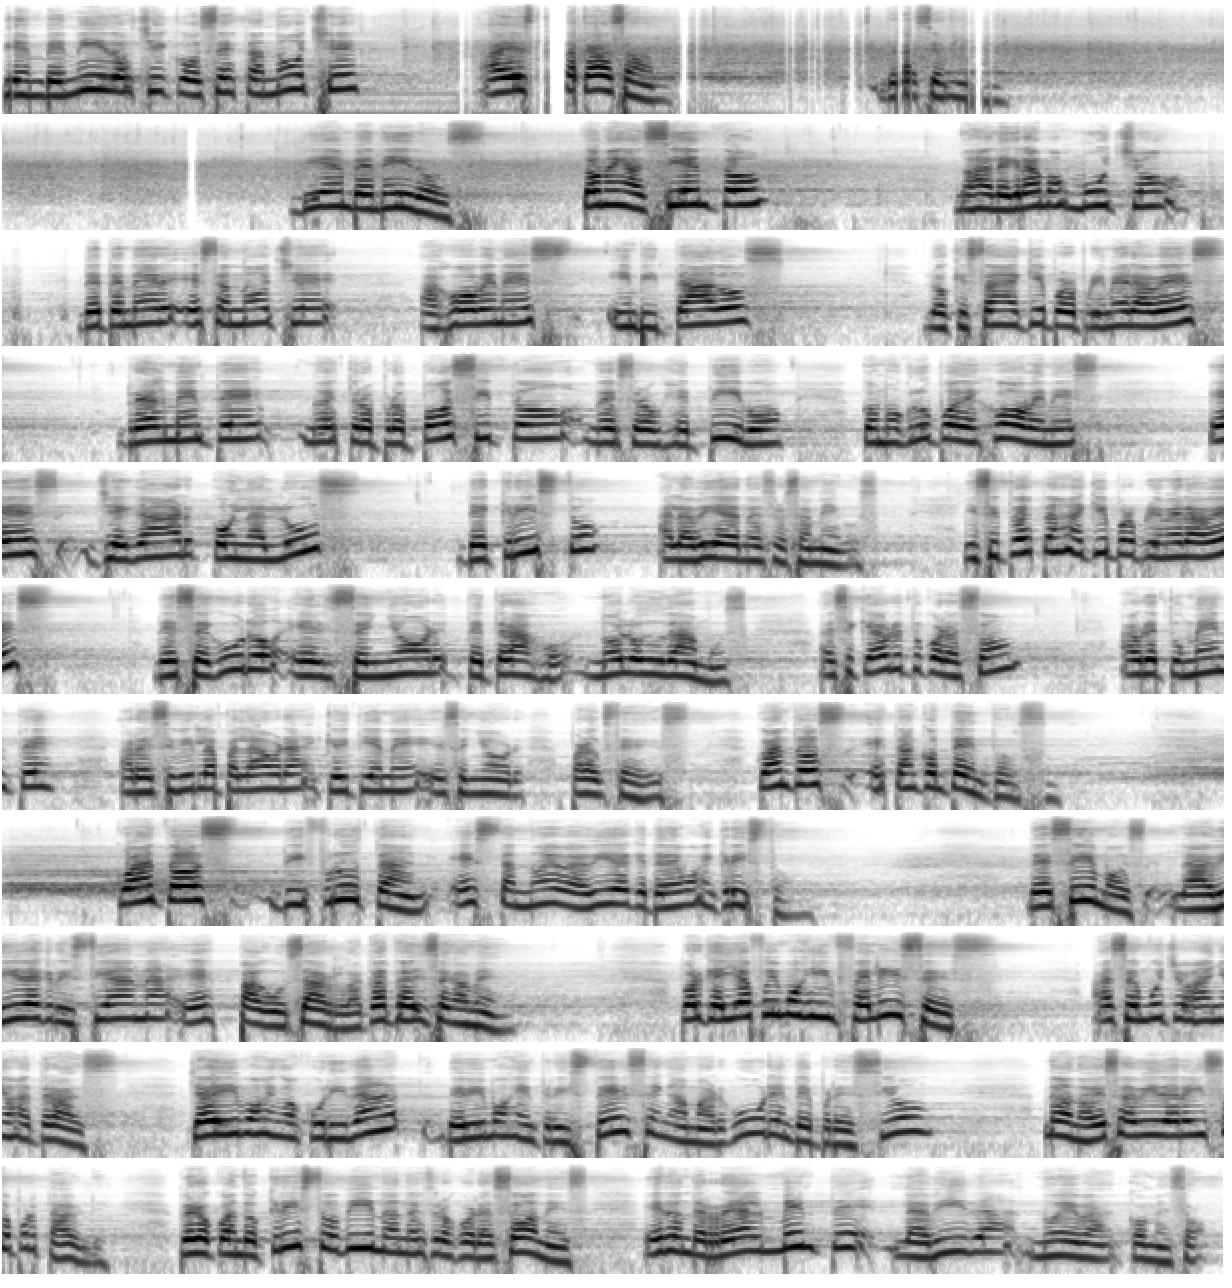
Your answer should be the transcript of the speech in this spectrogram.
Bienvenidos chicos esta noche a esta casa. Gracias, mi Bienvenidos. Tomen asiento. Nos alegramos mucho de tener esta noche a jóvenes invitados, los que están aquí por primera vez. Realmente nuestro propósito, nuestro objetivo como grupo de jóvenes es llegar con la luz de Cristo a la vida de nuestros amigos. Y si tú estás aquí por primera vez, de seguro el Señor te trajo, no lo dudamos. Así que abre tu corazón, abre tu mente a recibir la palabra que hoy tiene el Señor para ustedes. ¿Cuántos están contentos? ¿Cuántos disfrutan esta nueva vida que tenemos en Cristo? Decimos, la vida cristiana es para gozarla. ¿Cuántos dicen amén? Porque ya fuimos infelices hace muchos años atrás. Ya vivimos en oscuridad, vivimos en tristeza, en amargura, en depresión. No, no, esa vida era insoportable. Pero cuando Cristo vino a nuestros corazones, es donde realmente la vida nueva comenzó.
